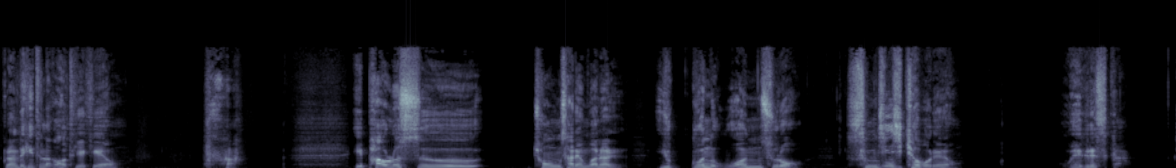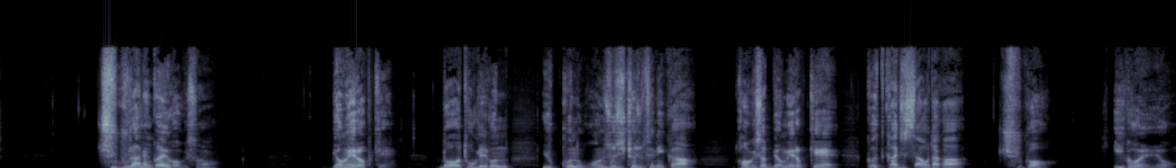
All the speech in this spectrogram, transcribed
그런데 히틀러가 어떻게 해요? 이 파울루스 총사령관을 육군 원수로 승진시켜 버려요. 왜 그랬을까? 죽으라는 거예요 거기서 명예롭게 너 독일군 육군 원수 시켜줄 테니까 거기서 명예롭게 끝까지 싸우다가 죽어 이거예요.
